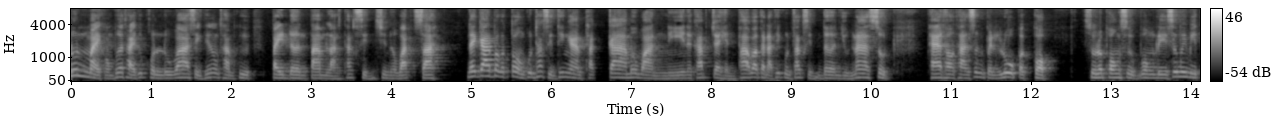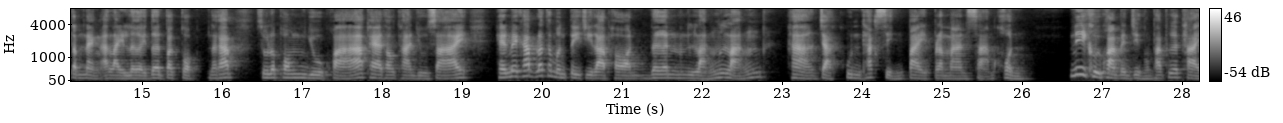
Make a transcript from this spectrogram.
รุ่นใหม่ของเพื่อไทยทุกคนรู้ว่าสิ่งที่ต้องทำคือไปเดินตามหลังทักษิณชินวัตรซะในการปรากฏตัวของคุณทักษิณที่งานทักก้าเมื่อวานนี้นะครับจะเห็นภาพว่าขณะที่คุณทักษิณเดินอยู่หน้าสุด แพทองทานซึ่งเป็นรูปประกบ สุรพงศ์สืบวงดีซึ่งไม่มีตำแหน่งอะไรเลยเดินประกบนะครับ สุรพงศ์อยู่ขวา แพทองทานอยู่ซ้าย เห็นไหมครับ รัฐมนตรีจีราพรเดินหลังหลังๆห่างจากคุณทักษิณไปประมาณ 3 คน นี่คือความเป็นจริงของพรรคเพื่อไทย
